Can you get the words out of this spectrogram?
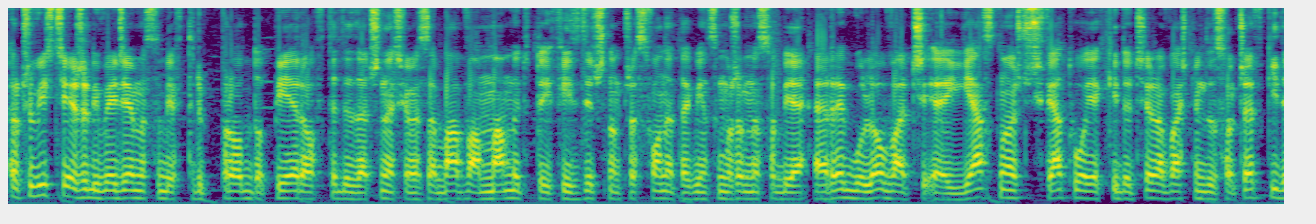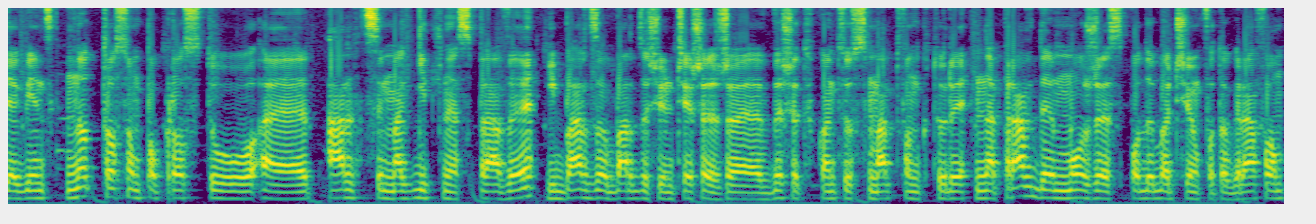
Oczywiście, jeżeli wejdziemy sobie w tryb Pro, dopiero wtedy zaczyna się zabawa. Mamy tutaj fizyczną przesłonę, tak więc możemy sobie regulować e, jasność, światło, jakie dociera właśnie do soczewki, tak więc no to są po prostu e, arcy magiczne sprawy i bardzo, bardzo się cieszę, że wyszedł w końcu smartfon, który naprawdę może spodobać się fotografom.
